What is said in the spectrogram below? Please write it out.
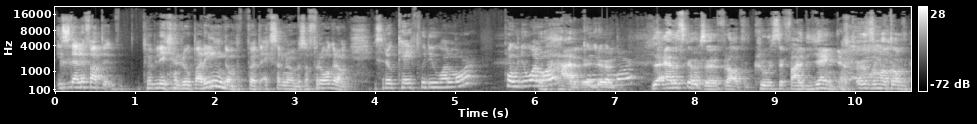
istället för att publiken ropar in dem på ett extra nummer så frågar de Is it okay if we do one more? Can we do one more? Can we do herregud. one more? Jag älskar också referatet Crucified-gänget. Som att de,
